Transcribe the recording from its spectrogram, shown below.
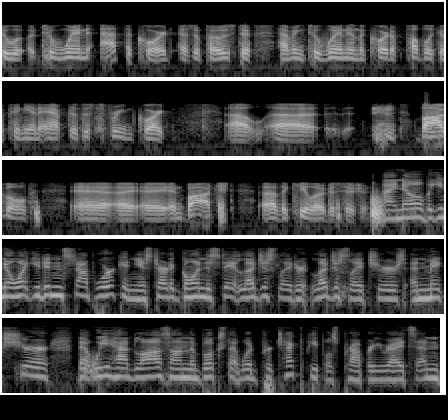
to to win at the court as opposed to having to win in the court of public opinion after the Supreme Court uh, uh, boggled uh, uh, and botched uh, the Kelo decision. I know, but you know what? You didn't stop working. You started going to state legislator legislatures and make sure that we had laws on the books that would protect people's property rights. And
